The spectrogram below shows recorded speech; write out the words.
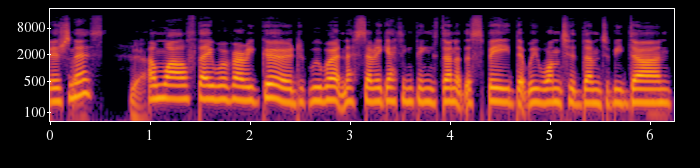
business. So. Yeah. And whilst they were very good, we weren't necessarily getting things done at the speed that we wanted them to be done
